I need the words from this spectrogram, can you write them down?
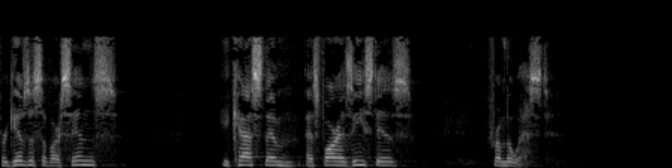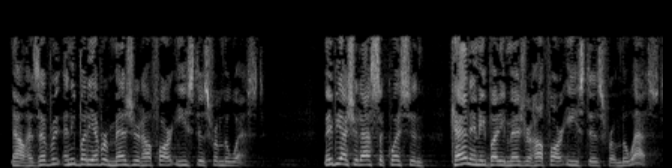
forgives us of our sins, He casts them as far as east is from the west. Now, has every, anybody ever measured how far east is from the west? Maybe I should ask the question, can anybody measure how far east is from the west?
